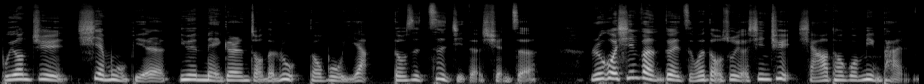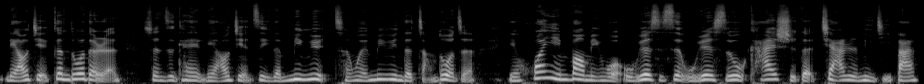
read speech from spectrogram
不用去羡慕别人，因为每个人走的路都不一样，都是自己的选择。如果新粉对紫微斗数有兴趣，想要透过命盘了解更多的人，甚至可以了解自己的命运，成为命运的掌舵者，也欢迎报名我五月十四、五月十五开始的假日密集班。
